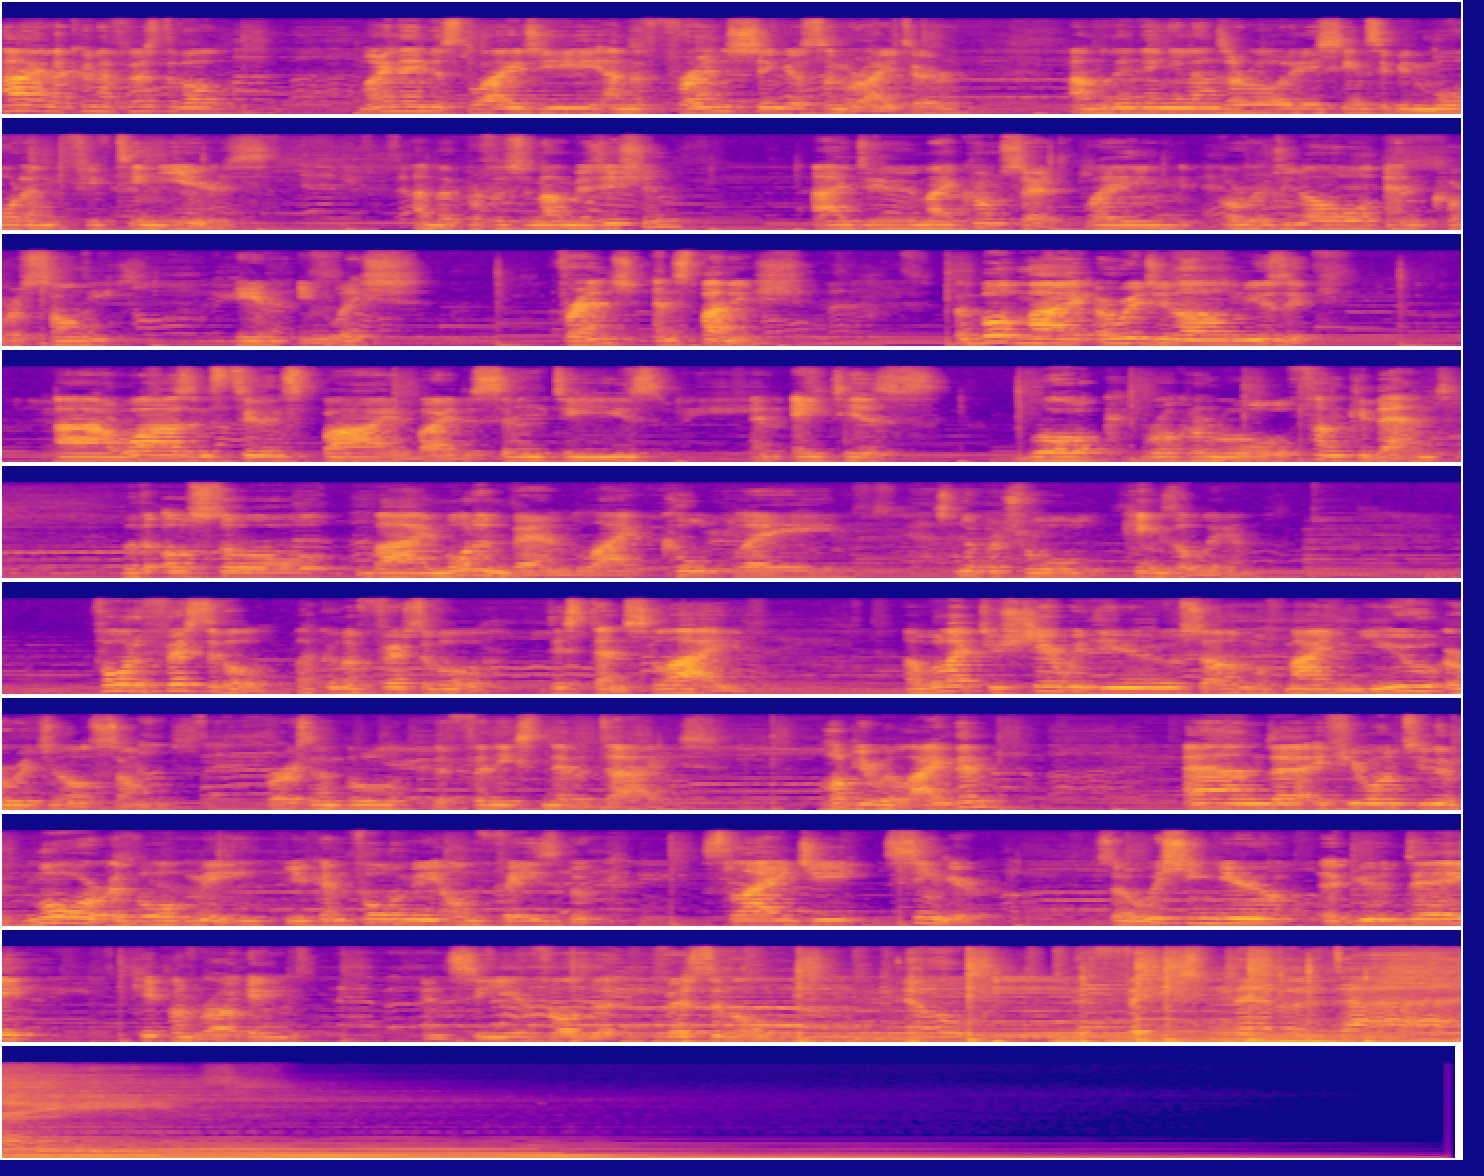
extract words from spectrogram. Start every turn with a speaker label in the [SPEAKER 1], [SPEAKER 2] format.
[SPEAKER 1] Hi Lacuna Festival! My name is Laiji, I'm a French singer-songwriter. I'm living in Lanzarote since a bit more than 15 years. I'm a professional musician. I do my concert playing original and cover songs in English, French and Spanish. About my original music, I was and still inspired by the 70s and 80s rock, rock and roll, funky band but also by modern bands like Coldplay, Snow Patrol, Kings of Leon. For the festival, Lacuna Festival Distance Live, I would like to share with you some of my new original songs. For example, The Phoenix Never Dies. Hope you will like them. And uh, if you want to know more about me, you can follow me on Facebook, Slyg Singer. So wishing you a good day keep on rocking, and see you for the festival.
